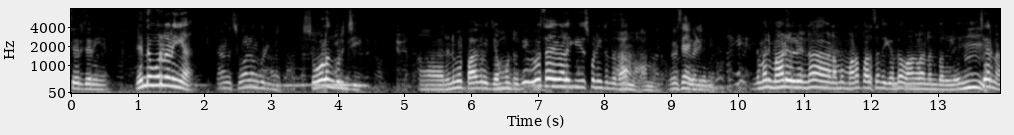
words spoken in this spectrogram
சரி சரிங்க. எந்த ஊர்ல நீங்க? நாங்கள் சோளங்குருவி சோளங்குறிஞ்சி. ஆ, ரெண்டுமே பார்க்குறதுக்கு ஜம்முன் இருக்கு. விவசாய வேலைக்கு யூஸ் பண்ணிட்டு இருந்ததா? ஆமாம் விவசாய வேலைக்கு. இந்த மாதிரி மாடுகள் வேணும்னா நம்ம மணப்பாறை சந்தைக்கு வந்தால் வாங்கலாம் நண்பர்களே. சரிண்ணா.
